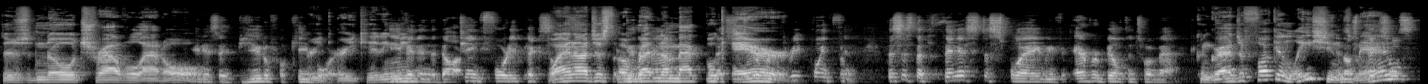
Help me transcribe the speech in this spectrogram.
There's no travel at all. It is a beautiful Are you, keyboard. are you kidding even me? in the dark. 40 pixels. Why not just a Retina math, MacBook that's just over Air? 3.3. This is the thinnest display we've ever built into a Mac. And Congratulations, those man. pixels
